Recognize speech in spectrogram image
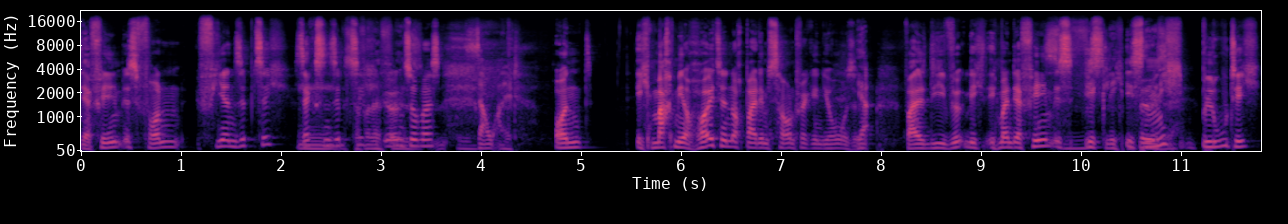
Der Film ist von 74, 76, Hm, Ist irgend sowas. Sau alt. Und ich mache mir heute noch bei dem Soundtrack in die Hose. Ja. Weil die wirklich, ich meine, der Film ist, wirklich ist, ist nicht blutig,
